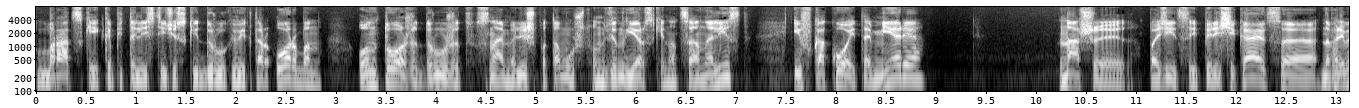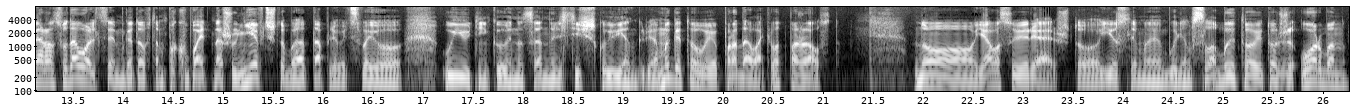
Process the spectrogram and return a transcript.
братский капиталистический друг Виктор Орбан, он тоже дружит с нами лишь потому, что он венгерский националист, и в какой-то мере наши позиции пересекаются. Например, он с удовольствием готов там покупать нашу нефть, чтобы отапливать свою уютненькую националистическую Венгрию, а мы готовы ее продавать. Вот, пожалуйста. Но я вас уверяю, что если мы будем слабы, то и тот же Орбан,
